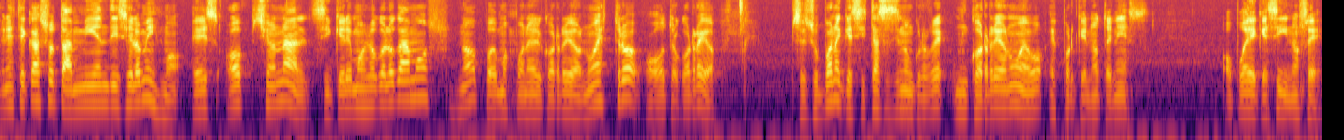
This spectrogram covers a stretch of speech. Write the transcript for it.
en este caso también dice lo mismo, es opcional, si queremos lo colocamos, ¿no? Podemos poner el correo nuestro o otro correo. Se supone que si estás haciendo un correo, un correo nuevo es porque no tenés. O puede que sí, no sé,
